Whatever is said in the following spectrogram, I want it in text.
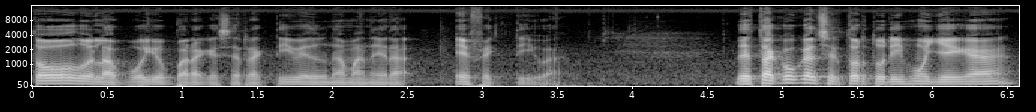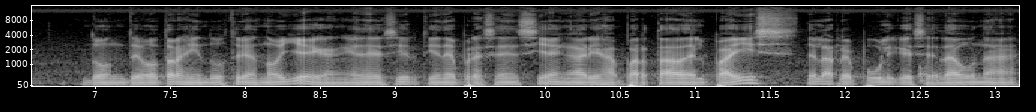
todo el apoyo para que se reactive de una manera efectiva. Destacó que el sector turismo llega donde otras industrias no llegan, es decir, tiene presencia en áreas apartadas del país, de la República y se da una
